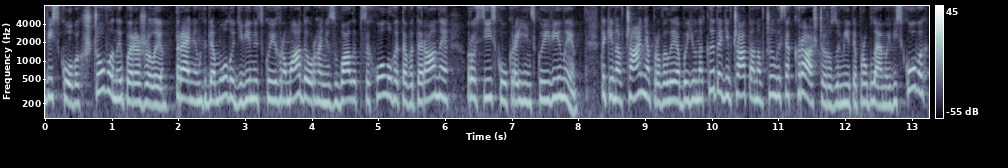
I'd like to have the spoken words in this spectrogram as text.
військових, що вони пережили. Тренінг для молоді Вінницької громади організували психологи та ветерани російсько-української війни. Такі навчання провели, аби юнаки та дівчата навчилися краще розуміти проблеми військових,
